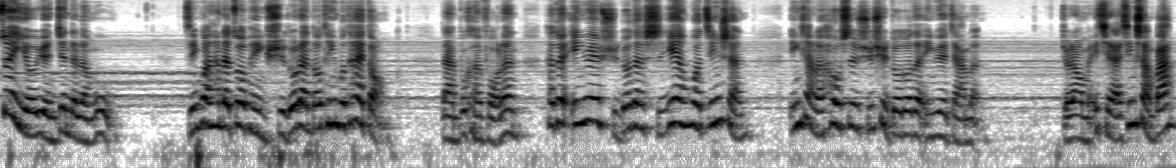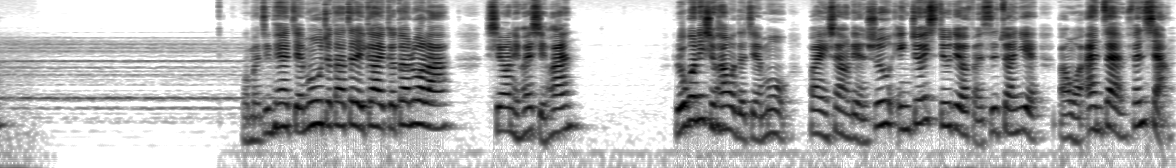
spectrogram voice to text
最有远见的人物。尽管他的作品许多人都听不太懂，但不肯否认他对音乐许多的实验或精神，影响了后世许许多多的音乐家们。就让我们一起来欣赏吧。我们今天的节目就到这里告一个段落啦，希望你会喜欢。如果你喜欢我的节目，欢迎上脸书 Enjoy Studio 粉丝专页帮我按赞分享，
